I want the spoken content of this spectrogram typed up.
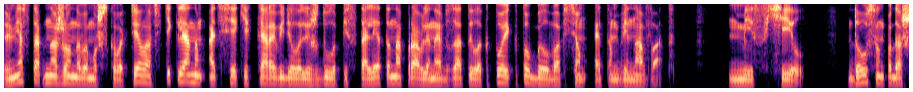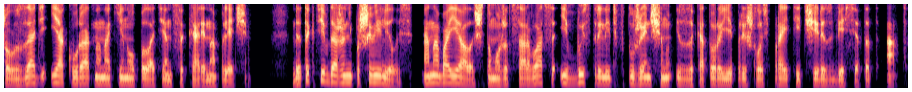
Вместо обнаженного мужского тела в стеклянном отсеке Кара видела лишь дуло пистолета, направленное в затылок той, кто был во всем этом виноват. «Мисс Хилл». Доусон подошел сзади и аккуратно накинул полотенце Каре на плечи. Детектив даже не пошевелилась. Она боялась, что может сорваться и выстрелить в ту женщину, из-за которой ей пришлось пройти через весь этот ад.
